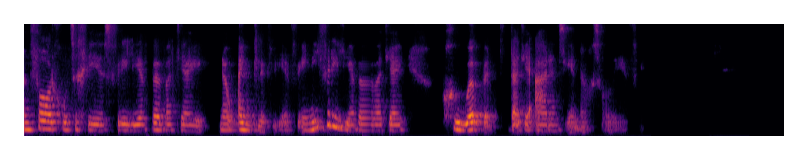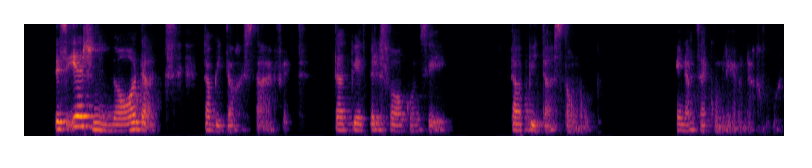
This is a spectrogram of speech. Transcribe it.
Aanvaar God se gees vir die lewe wat jy nou eintlik leef en nie vir die lewe wat jy gehoop het dat jy eers eendag sal leef nie. Dis eers nadat Tabitha gesterf het dat Petrus vir haar kon sê Tabitha staan op en dat sy kon lewendig word.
